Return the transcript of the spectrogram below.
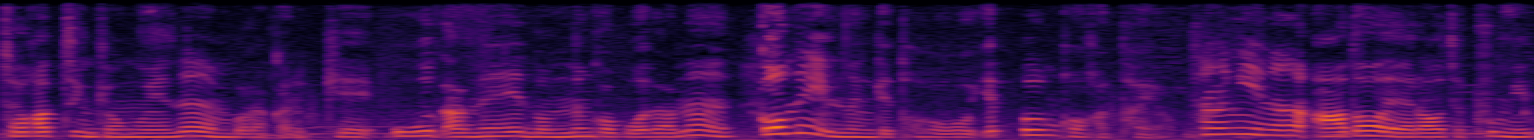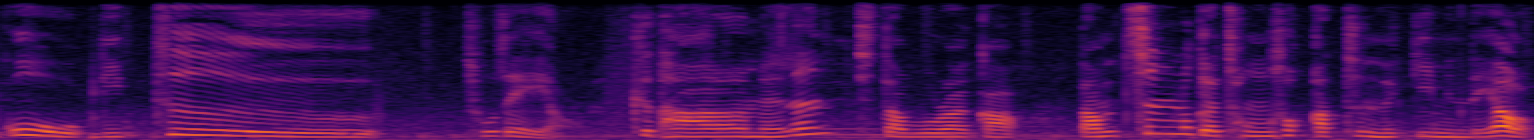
저 같은 경우에는 뭐랄까 이렇게 옷 안에 넣는 것보다는 꺼내 입는 게 더 예쁜 것 같아요. 상의는 아더에러 제품이고 니트 소재예요. 그 다음에는 진짜 뭐랄까 남친 룩의 정석 같은 느낌인데요.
